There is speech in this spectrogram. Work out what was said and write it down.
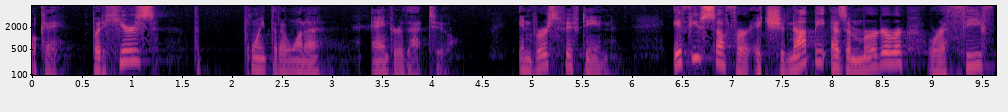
Okay, but here's the point that I want to anchor that to. In verse 15, if you suffer, it should not be as a murderer or a thief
